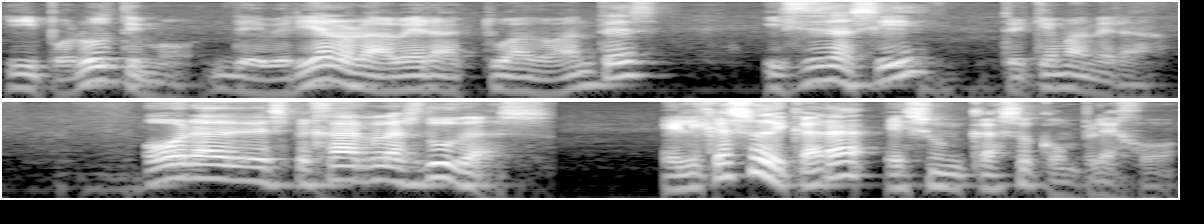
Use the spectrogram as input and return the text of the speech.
Y por último, ¿debería Lola haber actuado antes? Y si es así, ¿de qué manera? Hora de despejar las dudas. El caso de Cara es un caso complejo,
